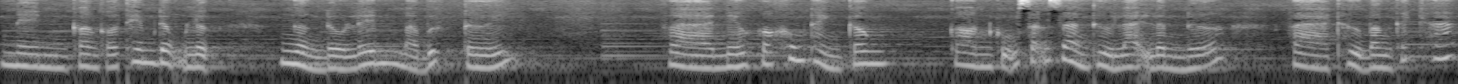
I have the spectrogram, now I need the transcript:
Nên con có thêm động lực ngẩng đầu lên mà bước tới. Và nếu có không thành công, con cũng sẵn sàng thử lại lần nữa và thử bằng cách khác.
